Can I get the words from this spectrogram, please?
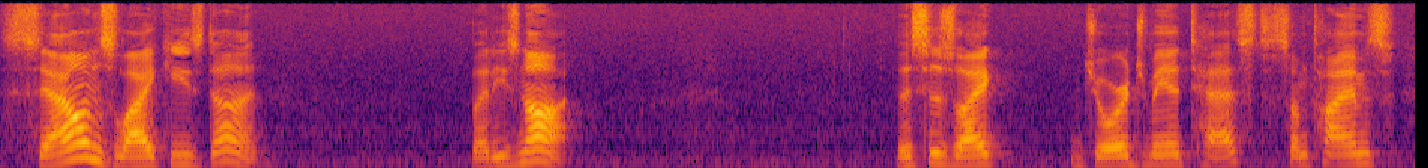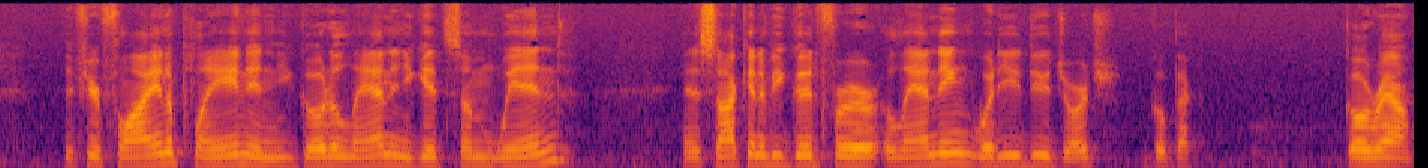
Sounds like he's done but he's not. This is like George may attest. Sometimes, if you're flying a plane and you go to land and you get some wind, and it's not going to be good for a landing, what do you do, George? Go back, go around.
